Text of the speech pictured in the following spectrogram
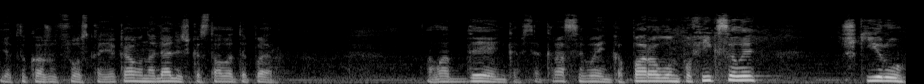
Як то кажуть, соска. Яка вона лялечка стала тепер. Гладенька, вся, красивенька. Паралон пофіксили, шкіру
